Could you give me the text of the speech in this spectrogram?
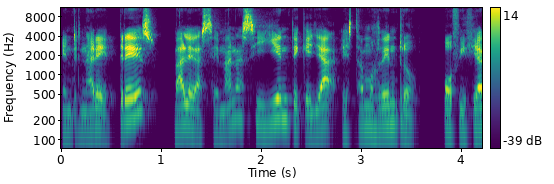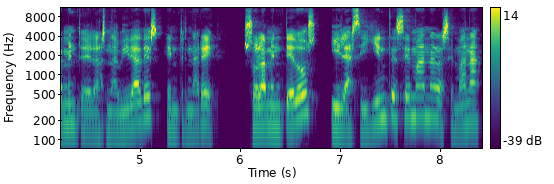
entrenaré tres, ¿vale? La semana siguiente que ya estamos dentro oficialmente de las navidades, entrenaré solamente dos y la siguiente semana, la semana,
